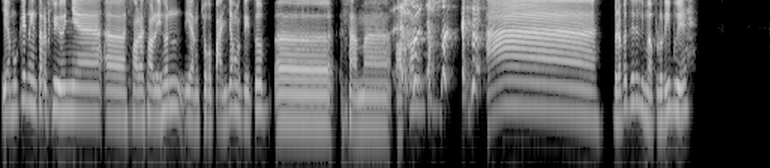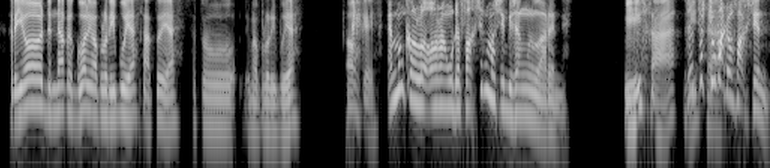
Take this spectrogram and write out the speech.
ya mungkin interviewnya eh, Soleh Solihun yang cukup panjang waktu itu eh, sama Otong ah berapa tadi? lima puluh ribu ya? Rio denda ke gue lima puluh ribu ya satu ya. Satu lima puluh ribu ya. Oke. emang kalau orang udah vaksin masih bisa ngeluarin ya? Bisa, bisa. coba dong vaksin.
